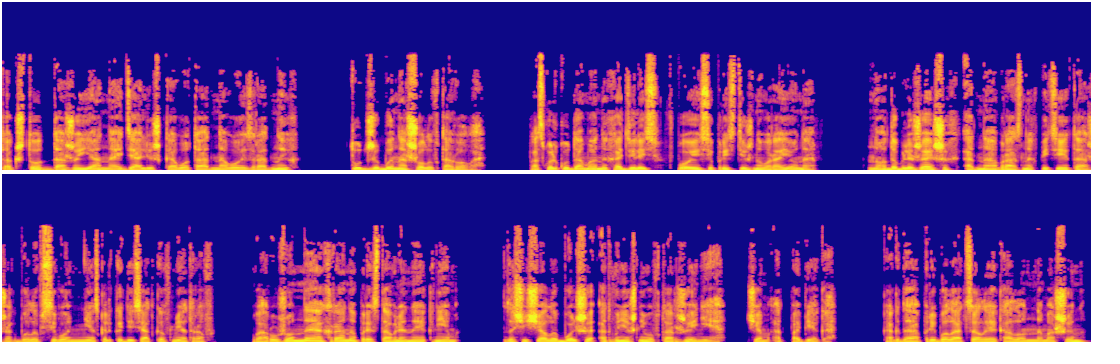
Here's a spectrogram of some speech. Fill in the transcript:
так что даже я, найдя лишь кого-то одного из родных, тут же бы нашел и второго. Поскольку дома находились в поясе престижного района, но до ближайших однообразных пятиэтажек было всего несколько десятков метров, вооруженная охрана, представленная к ним, защищала больше от внешнего вторжения, чем от побега. Когда прибыла целая колонна машин,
